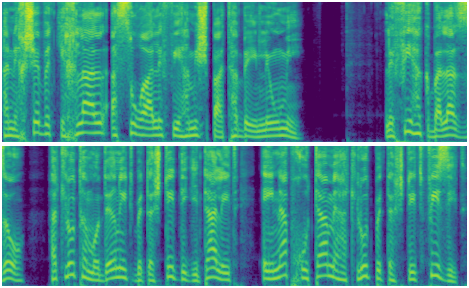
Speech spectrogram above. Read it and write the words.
הנחשבת ככלל אסורה לפי המשפט הבינלאומי. לפי הקבלה זו, התלות המודרנית בתשתית דיגיטלית אינה פחותה מהתלות בתשתית פיזית,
